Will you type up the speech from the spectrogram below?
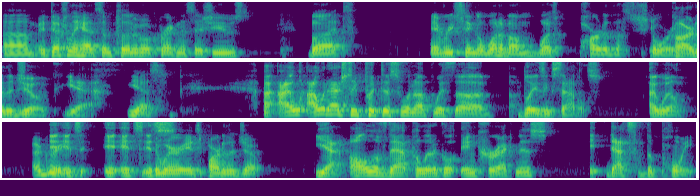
Um, it definitely had some political correctness issues, but every single one of them was part of the story. part of the joke yeah yes. I, I, I would actually put this one up with uh, Blazing Saddles. I will. Agreed. It's it, it's it's to where it's part of the joke. yeah. All of that political incorrectness. It, that's the point.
